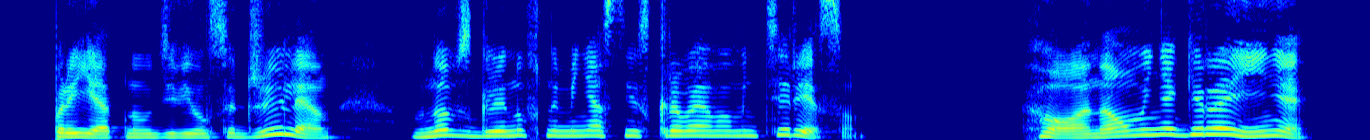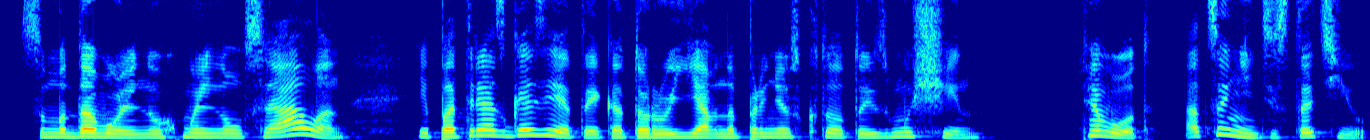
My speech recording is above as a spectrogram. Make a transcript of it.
— приятно удивился Джиллиан, вновь взглянув на меня с нескрываемым интересом. «О, она у меня героиня!» — самодовольно ухмыльнулся Алан и потряс газетой, которую явно принес кто-то из мужчин. «Вот, оцените статью».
